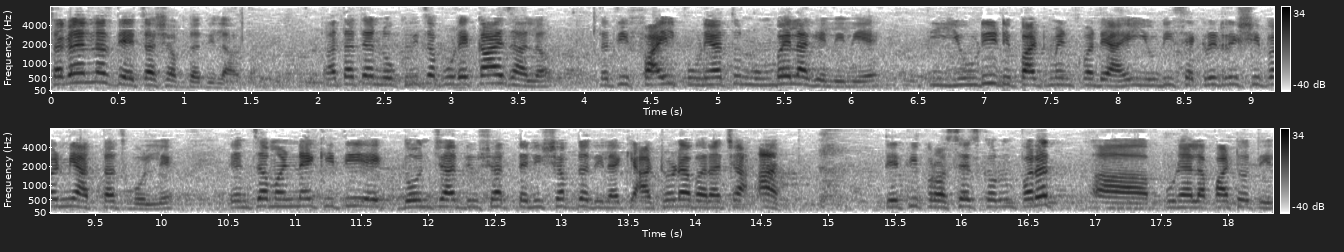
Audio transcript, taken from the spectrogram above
सगळ्यांनाच द्यायचा शब्द दिला होता. आता त्या नोकरीचं पुढे काय झालं? तर ती फाईल पुण्यातून मुंबईला गेलेली आहे. ती युडी डिपार्टमेंटमध्ये आहे. युडी सेक्रेटरीशी पण मी आत्ताच बोलले. त्यांचं म्हणणं आहे की ती एक दोन चार दिवसात त्यांनी शब्द दिला की आठवड्याभराच्या आत ते ती प्रोसेस करून परत पुण्याला पाठवतील.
